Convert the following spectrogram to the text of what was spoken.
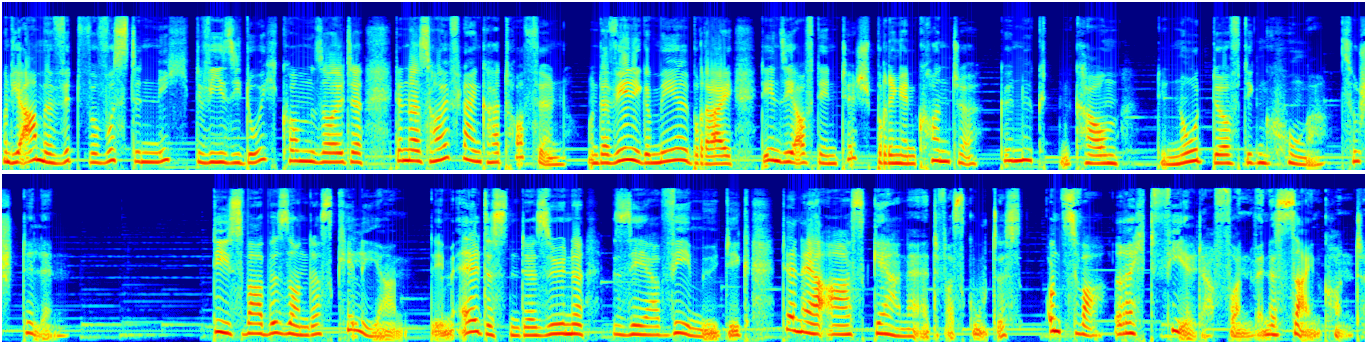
Und die arme Witwe wusste nicht, wie sie durchkommen sollte, denn das Häuflein Kartoffeln und der wenige Mehlbrei, den sie auf den Tisch bringen konnte, genügten kaum, den notdürftigen Hunger zu stillen. Dies war besonders Kilian, dem ältesten der Söhne, sehr wehmütig, denn er aß gerne etwas Gutes, und zwar recht viel davon, wenn es sein konnte.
